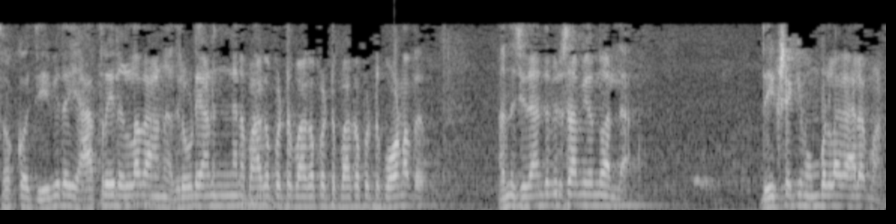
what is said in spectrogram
അതൊക്കെ ജീവിത യാത്രയിലുള്ളതാണ് അതിലൂടെയാണ് ഇങ്ങനെ പാകപ്പെട്ട് പാകപ്പെട്ട് പാകപ്പെട്ട് പോണത്. അന്ന് ചിദാനന്ദപുര സ്വാമിയൊന്നുമല്ല ദീക്ഷയ്ക്ക് മുമ്പുള്ള കാലമാണ്.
